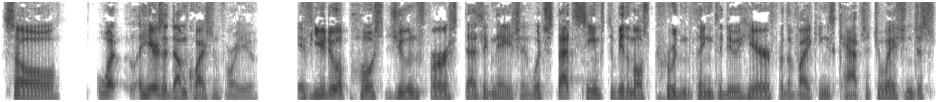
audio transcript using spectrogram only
So what? Here's a dumb question for you if you do a post June 1st designation, which that seems to be the most prudent thing to do here for the Vikings cap situation, just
